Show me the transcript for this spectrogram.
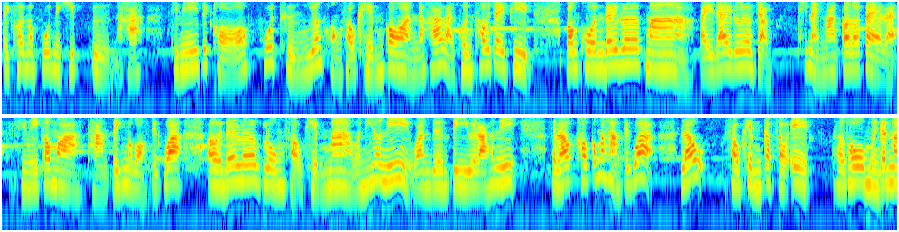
ติ๊กค่อยมาพูดในคลิปอื่นนะคะ ทีนี้ติ๊กขอพูดถึงเรื่องของเสาเข็มก่อนนะคะ หลายคนเข้าใจผิด บางคนได้เลิกมา ไปได้เลิกจากที่ไหนมาก็แล้วแต่แหละ ทีนี้ก็มาถามติ๊กมาบอกติ๊กว่าเออได้เลิกลงเสาเข็มมา วันที่เท่านี้วันเดือนปีเวลาเท่านี้เสร็จแล้วเขาก็มาถามติ๊กว่า แล้วเสาเข็มกับเสาเอกเสาโทเหมือนกันไหม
